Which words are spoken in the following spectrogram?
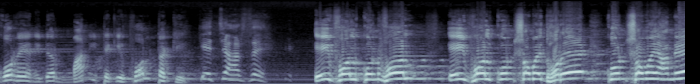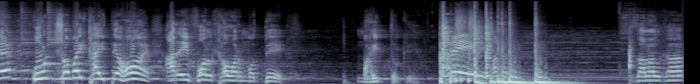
করেন এটার মানিটা কি ফলটা কি? এই ফল কোন ফল? এই ফল কোন সময় ধরে কোন সময় আনে কোন সময় খাইতে হয় আর এই ফল খাওয়ার মধ্যে মাহিত্য কি? জালাল কার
